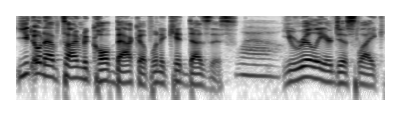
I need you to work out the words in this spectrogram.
you don't have time to call backup when a kid does this. Wow. You really are just like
